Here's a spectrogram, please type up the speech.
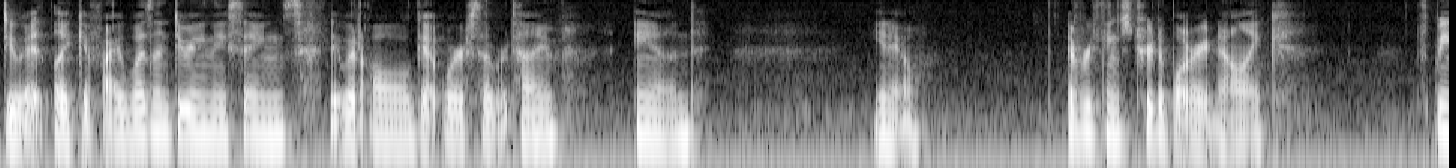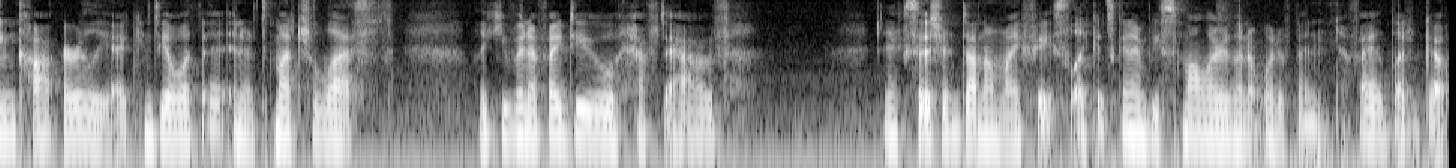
do it. Like if I wasn't doing these things, they would all get worse over time. And you know, everything's treatable right now. Like it's being caught early. I can deal with it and it's much less like even if I do have to have an excision done on my face. Like it's going to be smaller than it would have been if I had let it go.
